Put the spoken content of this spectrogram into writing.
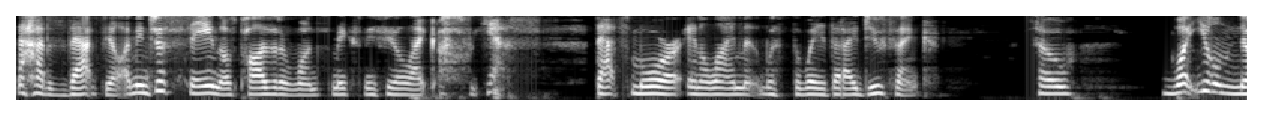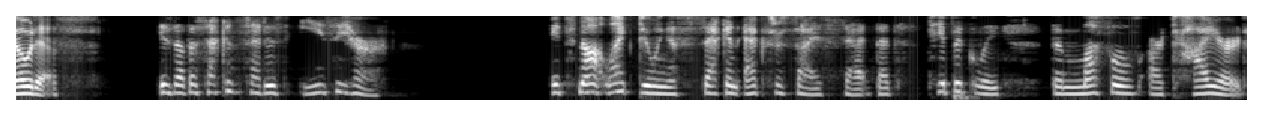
Now, how does that feel? I mean, just saying those positive ones makes me feel like, oh, yes, that's more in alignment with the way that I do think. So, what you'll notice is that the second set is easier. It's not like doing a second exercise set that's typically the muscles are tired.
